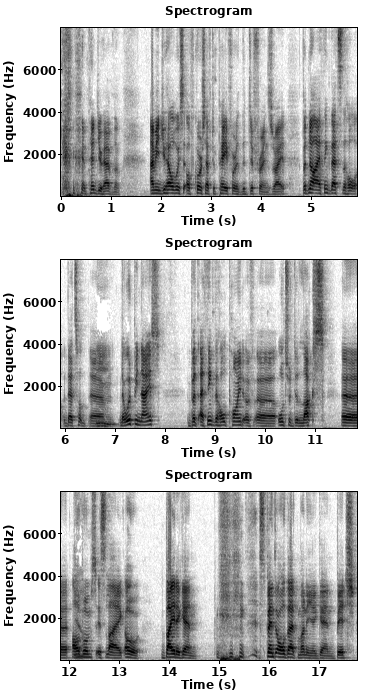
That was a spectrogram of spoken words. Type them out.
and then you have them. I mean, you always, of course, have to pay for the difference, right? But no, I think that's the whole. That's um, Mm. that would be nice, but I think the whole point of uh, ultra deluxe uh, albums is like, oh, buy it again, spend all that money again, bitch.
